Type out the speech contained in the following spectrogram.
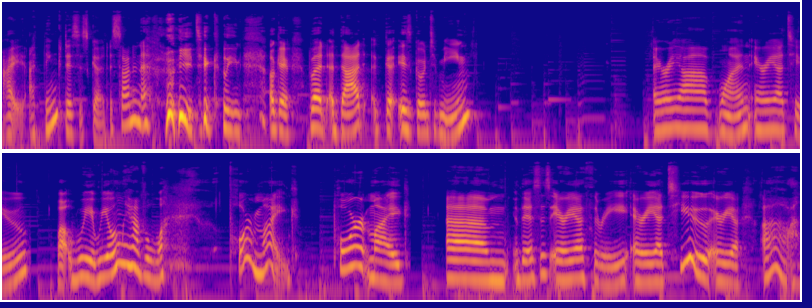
I, I think this is good. Assign an employee to clean. Okay, but that is going to mean area one, area two. Well, we we only have one. Poor Mike. Poor Mike. Um, this is area three, area two, area. Oh, I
